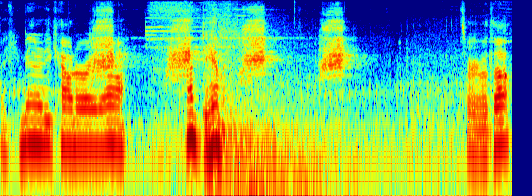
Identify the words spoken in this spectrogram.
my humanity counter right now. God damn it. Sorry about that.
